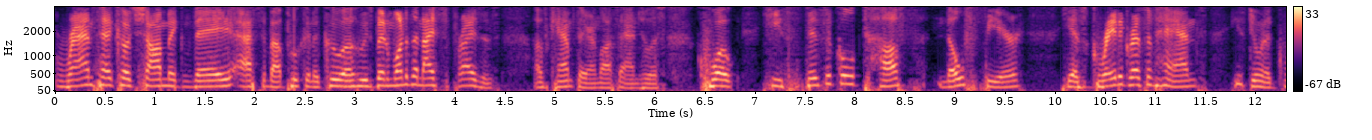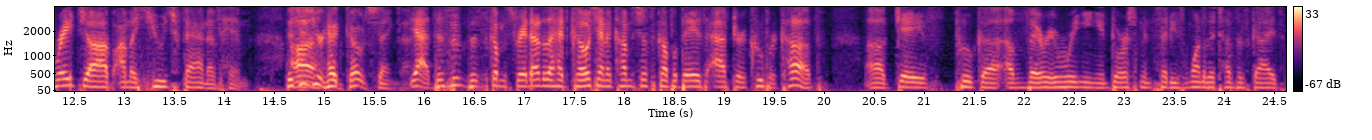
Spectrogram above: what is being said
Rams head coach Sean McVay asked about Puka Nacua, who's been one of the nice surprises of camp there in Los Angeles. "Quote: He's physical, tough, no fear. He has great aggressive hands. He's doing a great job. I'm a huge fan of him." This Uh, is your head coach saying that. yeah, this is this is coming straight out of the head coach, and it comes just a couple days after Cooper Kupp uh, gave Puka a very ringing endorsement, said he's one of the toughest guys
